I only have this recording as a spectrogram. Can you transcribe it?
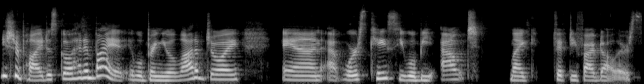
you should probably just go ahead and buy it. It will bring you a lot of joy, and at worst case, you will be out like $55.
